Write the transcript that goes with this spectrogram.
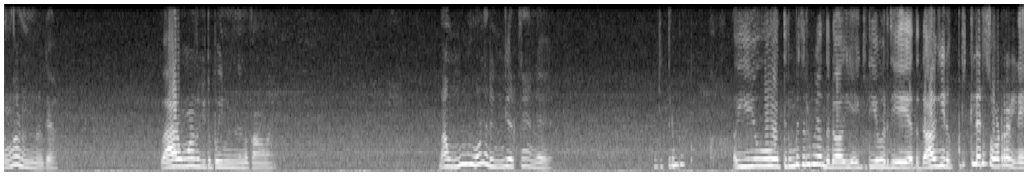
எங்கே நின்றுருக்க வேற ஓனர்கிட்ட போய் நின்றுருக்கான் அவன். நான் உன் ஓனர் இங்கே இருக்கேன் அங்கே திரும்பி. ஐயோ திரும்பி திரும்பி அந்த டாகி என்கிட்டயே வருது. அந்த டாகி எனக்கு பிடிக்கலன்னு சொல்கிறேன்லே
